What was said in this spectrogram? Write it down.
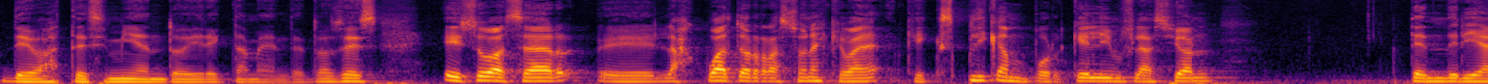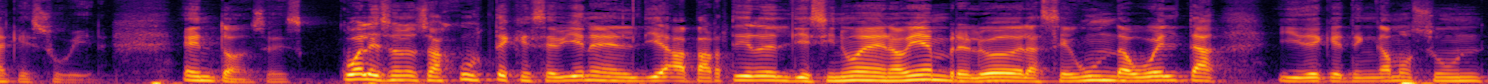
desabastecimiento directamente. Entonces, eso va a ser eh, las cuatro razones que, que explican por qué la inflación tendría que subir. Entonces, ¿cuáles son los ajustes que se vienen el día, a partir del 19 de noviembre, luego de la segunda vuelta y de que tengamos un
